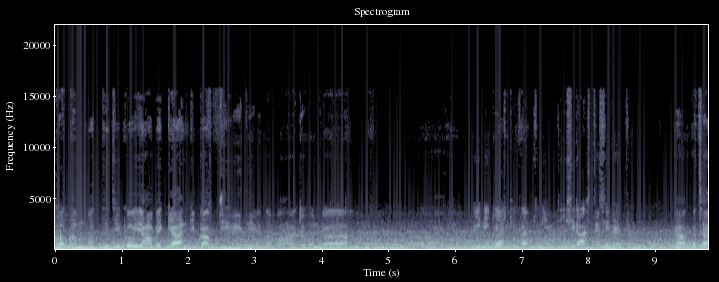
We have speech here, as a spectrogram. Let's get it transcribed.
गौतम बुद्ध जी को यहाँ पे ज्ञान की प्राप्ति हुई थी मतलब वहाँ जो उनका नहीं नहीं ज्ञान की प्राप्ति नहीं होती इसी रास्ते से गए थे। हाँ अच्छा।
